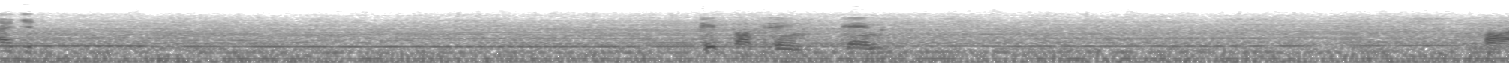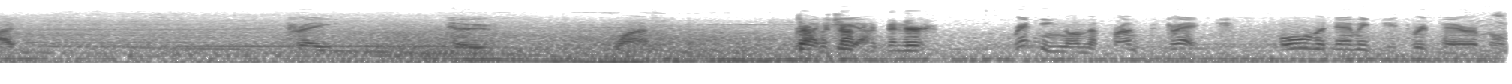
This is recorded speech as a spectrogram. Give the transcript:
Thank you. Pit boxing. 10. 5. 3. 2. 1. Right here. Bender. Wrecking on the front stretch. All the damage is repairable.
